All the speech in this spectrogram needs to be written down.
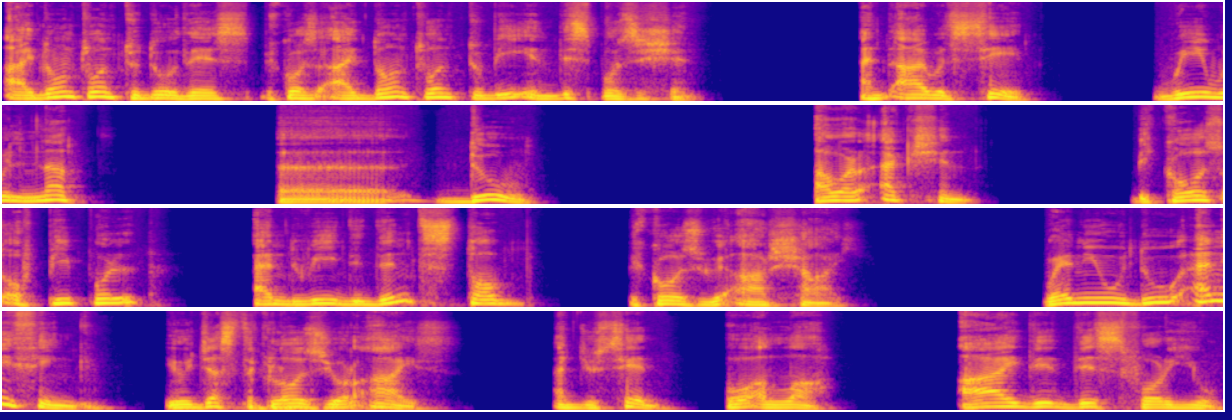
i don't want to do this because i don't want to be in this position. And I will say, we will not uh, do our action because of people and we didn't stop because we are shy. When you do anything, you just close your eyes and you said, Oh Allah, I did this for you.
